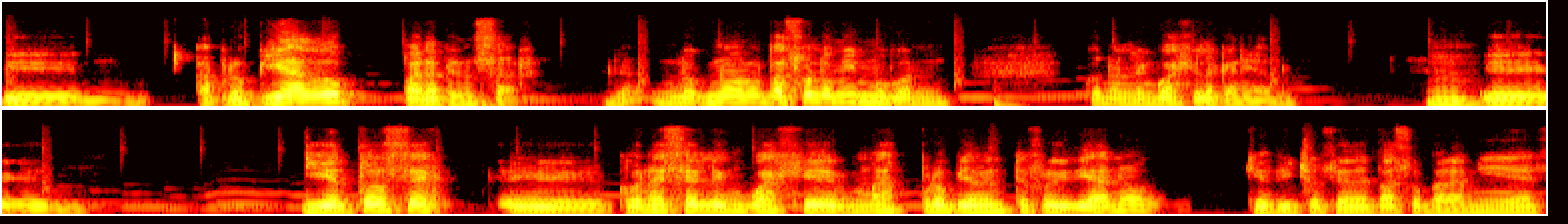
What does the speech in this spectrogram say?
eh, apropiado para pensar. No, me pasó lo mismo con, el lenguaje lacaniano. Mm. Eh, y entonces, eh, con ese lenguaje más propiamente freudiano, que dicho sea de paso, para mí es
